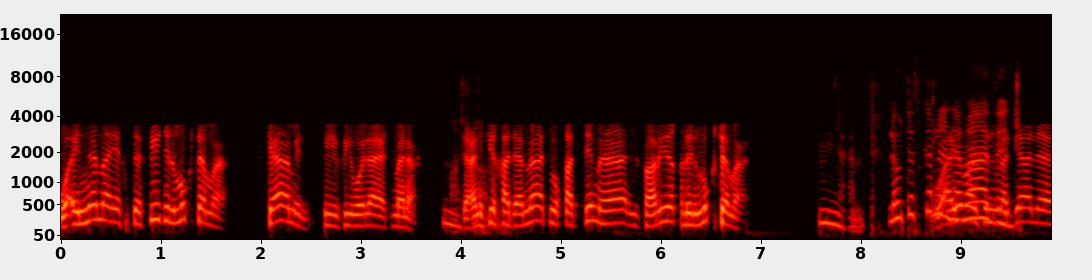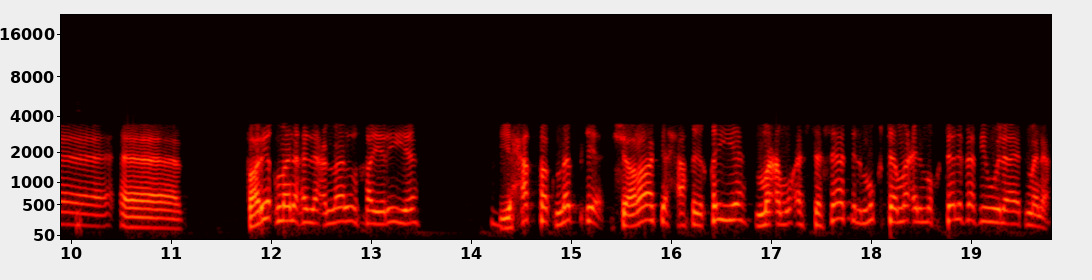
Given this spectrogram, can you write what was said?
وإنما يستفيد المجتمع كامل في في ولاية منع يعني في خدمات يقدمها الفريق للمجتمع. نعم. لو تذكر لنا وأيضا في نماذج. المجال آه، فريق منح الأعمال الخيرية يحقق مبدأ شراكة حقيقية مع مؤسسات المجتمع المختلفة في ولاية منع.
